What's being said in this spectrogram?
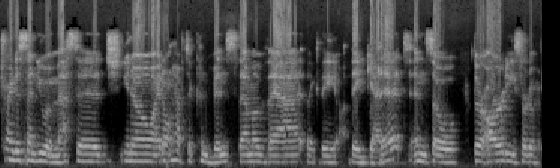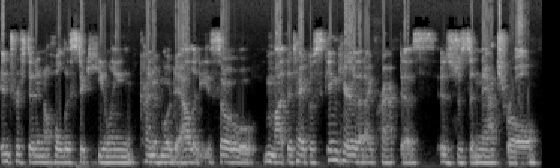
trying to send you a message you know i don't have to convince them of that like they they get it and so they're already sort of interested in a holistic healing kind of modality so my, the type of skincare that i practice is just a natural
